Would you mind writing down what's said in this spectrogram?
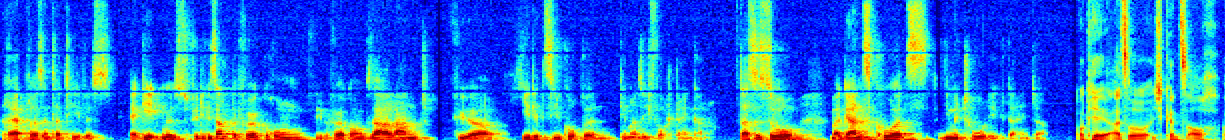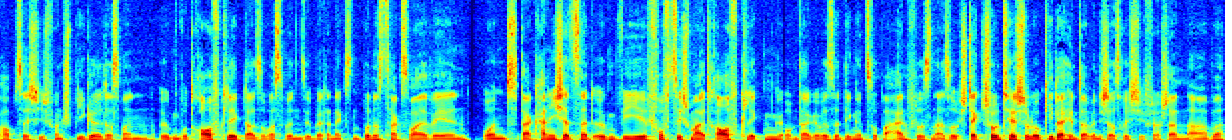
repräsentatives Ergebnis für die Gesamtbevölkerung, für die Bevölkerung Saarland, für jede Zielgruppe, die man sich vorstellen kann. Das ist so mal ganz kurz die Methodik dahinter. Okay, also ich kenne es auch hauptsächlich von Spiegel, dass man irgendwo draufklickt, also was würden Sie bei der nächsten Bundestagswahl wählen? Und da kann ich jetzt nicht irgendwie 50 Mal draufklicken, um da gewisse Dinge zu beeinflussen. Also steckt schon Technologie dahinter, wenn ich das richtig verstanden habe.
